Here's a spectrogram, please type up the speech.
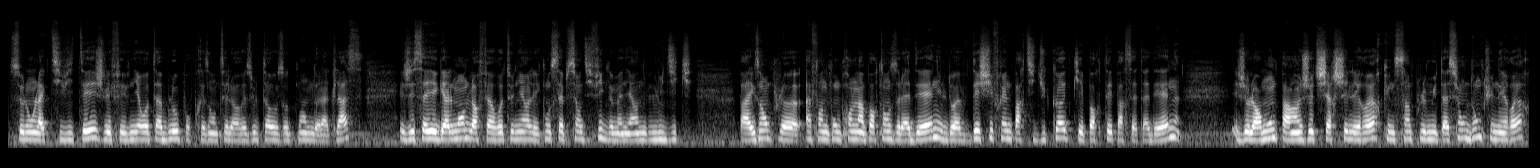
selon l'activité. Je les fais venir au tableau pour présenter leurs résultats aux autres membres de la classe. J'essaye également de leur faire retenir les concepts scientifiques de manière ludique. Par exemple, euh, afin de comprendre l'importance de l'ADN, ils doivent déchiffrer une partie du code qui est porté par cet ADN. Et je leur montre par un jeu de chercher l'erreur qu'une simple mutation, donc une erreur,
